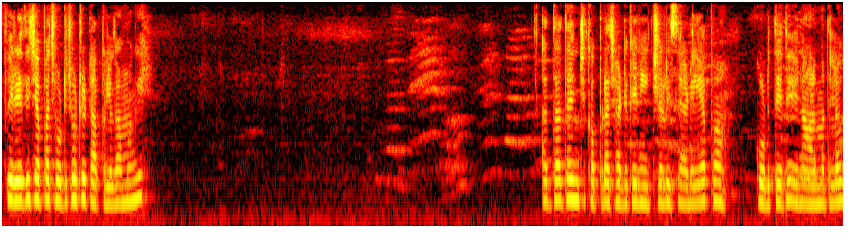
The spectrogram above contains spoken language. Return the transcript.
ਫਿਰ ਇਹਦੇ 'ਚ ਆਪਾਂ ਛੋਟੇ ਛੋਟੇ ਟੱਕ ਲਗਾਵਾਂਗੇ। ਅੱਧਾ ਤਾਂ ਇੰਚ ਕੱਪੜਾ ਛੱਡ ਕੇ ਨੀਚੇ ਵਾਲੀ ਸਾਈਡ ਇਹ ਆਪਾਂ ਕੁੜਤੇ ਦੇ ਨਾਲ ਮਤਲਬ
